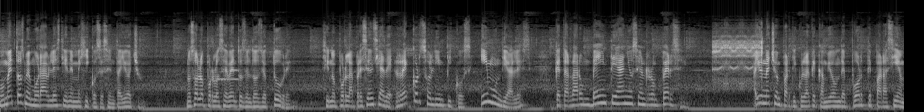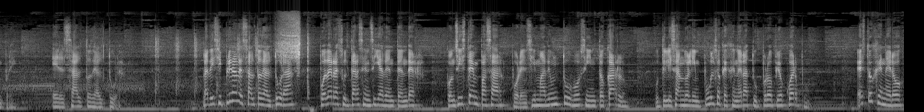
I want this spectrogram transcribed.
Momentos memorables tiene México 68, no solo por los eventos del 2 de octubre, sino por la presencia de récords olímpicos y mundiales que tardaron 20 años en romperse. Hay un hecho en particular que cambió un deporte para siempre, el salto de altura. La disciplina de salto de altura puede resultar sencilla de entender. Consiste en pasar por encima de un tubo sin tocarlo, utilizando el impulso que genera tu propio cuerpo. Esto generó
